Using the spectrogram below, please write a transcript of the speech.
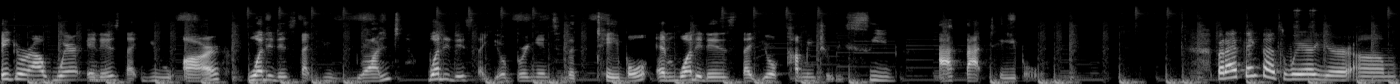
figure out where it mm-hmm. that you are what it is that you want what it is that you're bringing to the table and what it is that you're coming to receive at that table But I think that's where your um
